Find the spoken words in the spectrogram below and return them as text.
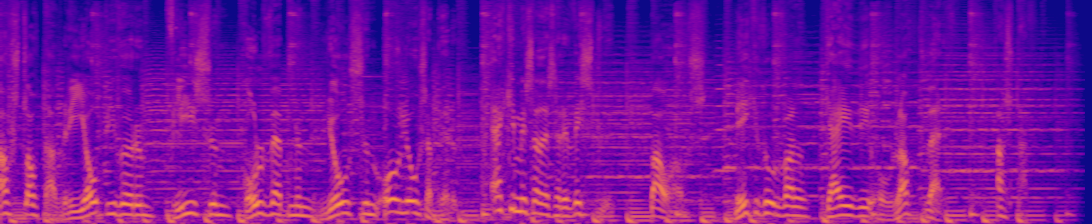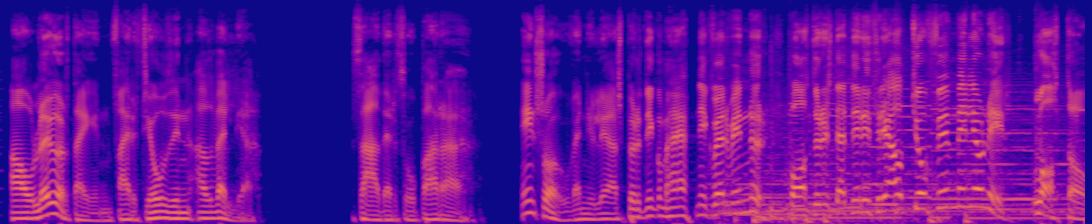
afslátt af Ryobi-vörum, flísum, gólvefnum, ljósum og ljósaperum. Ekki missa þessari visslu. Bauhaus. Mikið úrval, gæði og lágt verð. Alltaf. Á laugardaginn fær þjóðin að velja. Það er þó bara eins og venjulega spurningum hefni hver vinnur. Bótturinn stefnir í 35 miljónir. Lotto.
